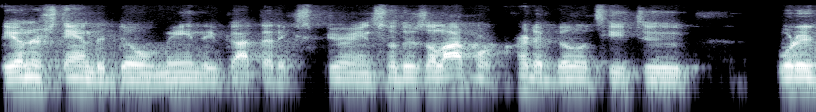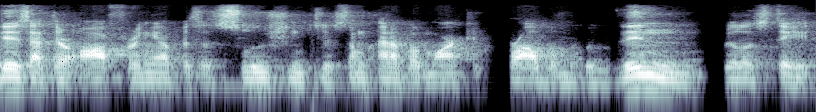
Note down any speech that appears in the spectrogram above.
they understand the domain, they've got that experience. So there's a lot more credibility to what it is that they're offering up as a solution to some kind of a market problem within real estate.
